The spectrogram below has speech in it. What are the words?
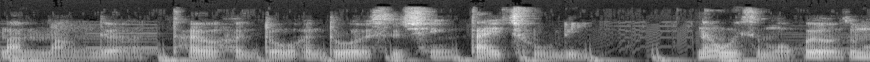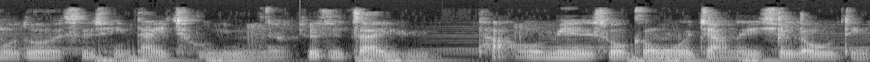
蛮忙的，她有很多很多的事情待处理。那为什么会有这么多的事情待处理呢？就是在于她后面所跟我讲的一些 loading。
